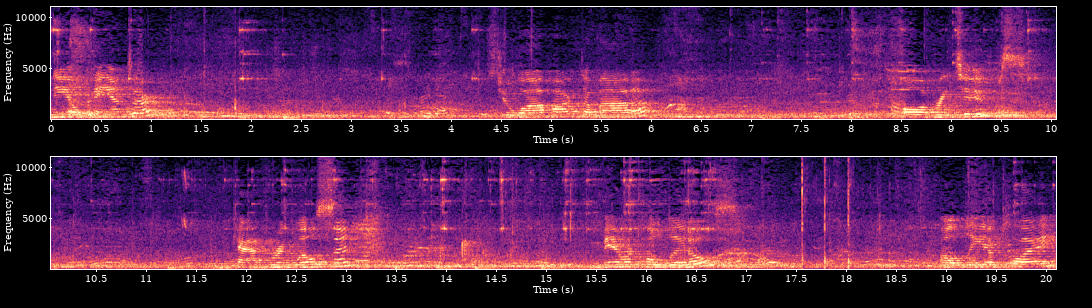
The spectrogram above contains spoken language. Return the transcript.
Neil Cantor, Jawahar Tabata, Aubrey Tubes, Catherine Wilson, Miracle Littles, Aaliyah Clay,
